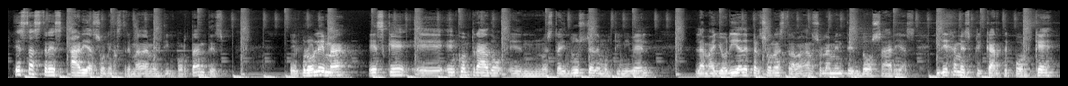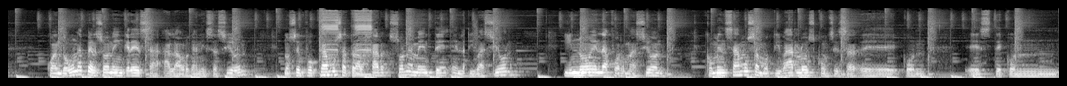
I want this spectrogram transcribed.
Estas tres áreas son extremadamente importantes. El problema es que eh, he encontrado en nuestra industria de multinivel, la mayoría de personas trabajan solamente en dos áreas. Y déjame explicarte por qué. Cuando una persona ingresa a la organización, nos enfocamos a trabajar solamente en la activación y no en la formación. Comenzamos a motivarlos con, eh, con, este, con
